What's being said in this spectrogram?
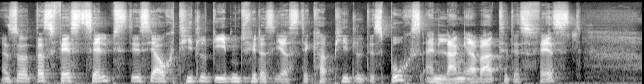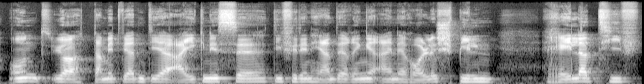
Also das Fest selbst ist ja auch titelgebend für das erste Kapitel des Buchs, ein lang erwartetes Fest. Und ja, damit werden die Ereignisse, die für den Herrn der Ringe eine Rolle spielen, relativ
